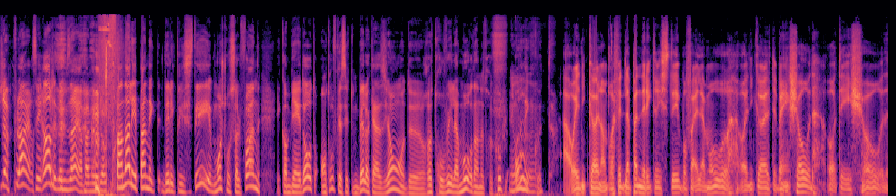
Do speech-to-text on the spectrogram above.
je pleure. C'est rare, j'ai de la misère à faire mes jokes. Pendant les pannes d'électricité, moi, je trouve ça le fun. Et comme bien d'autres, on trouve que c'est une belle occasion de retrouver l'amour dans notre couple. On écoute. Ah ouais, Nicole, on profite de la panne d'électricité pour faire l'amour. Oh, Nicole, t'es bien chaude. Oh, t'es chaude.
